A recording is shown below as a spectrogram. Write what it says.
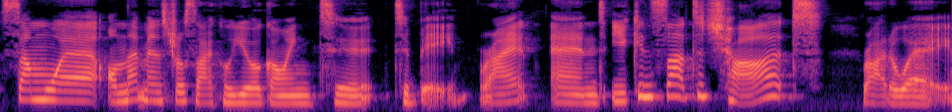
somewhere on that menstrual cycle you're going to to be, right? And you can start to chart right away.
